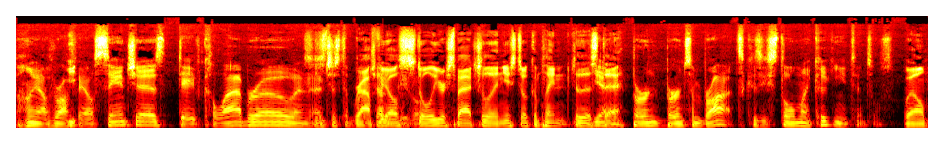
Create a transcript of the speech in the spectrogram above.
Hung out with Rafael Sanchez, Dave Calabro, and uh, just a bunch of people. stole your spatula, and you still complain to this yeah, day. burn burn some brats because he stole my cooking utensils. Well,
